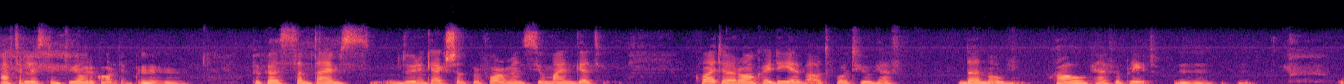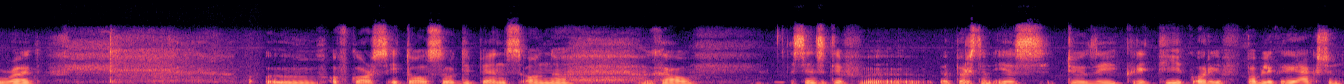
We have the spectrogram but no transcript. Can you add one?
after listening to your recording Mm-hmm. because sometimes during actual performance you might get quite a wrong idea about what you have done or how have you played Mm-hmm. Right. Uh, of course, it also depends on uh, how sensitive uh, a person is to the critique or if public reaction.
